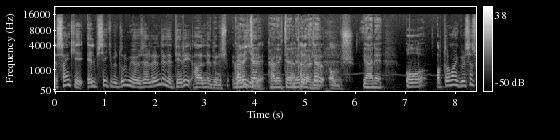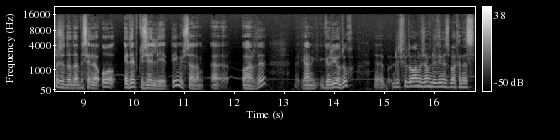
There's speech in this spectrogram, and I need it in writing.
e, sanki elbise gibi durmuyor üzerlerinde de deri haline dönüş. Karakter, gibi. karakterleri Yani karakter öyle. olmuş. Yani o Abdurrahman Gürses Hoca'da da mesela o edep güzelliği değil mi üstadım e, vardı. Yani görüyorduk. E, Lütfü Doğan Hocam dediğiniz bakınız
